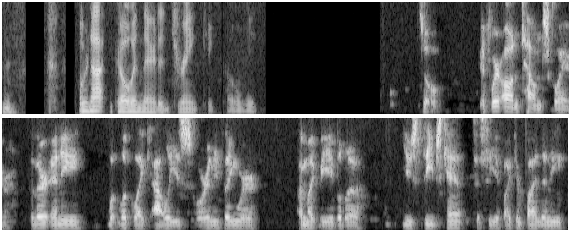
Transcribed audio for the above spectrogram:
We're not going there to drink, Iktomi. So, if we're on town square, are there any what look like alleys or anything where I might be able to use thieves' cant to see if I can find any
